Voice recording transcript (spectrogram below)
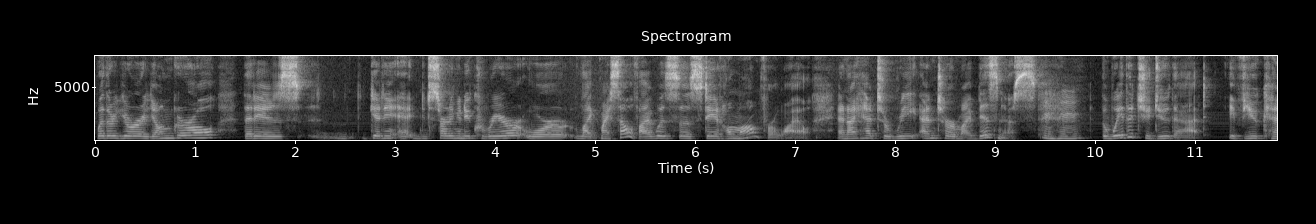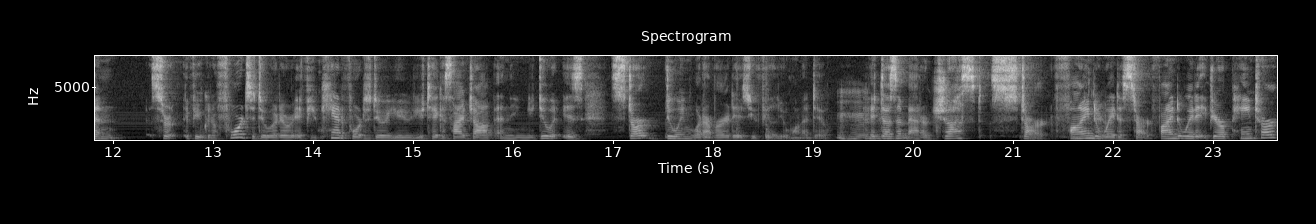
whether you're a young girl that is getting starting a new career or like myself i was a stay-at-home mom for a while and i had to re-enter my business. Mm-hmm. The way that you do that if you can if you can afford to do it or if you can't afford to do it you, you take a side job and then you do it is start doing whatever it is you feel you want to do mm-hmm. it doesn't matter. Just start. Find a way to start. Find a way to if you're a painter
